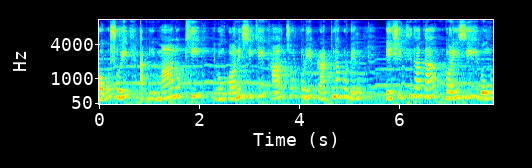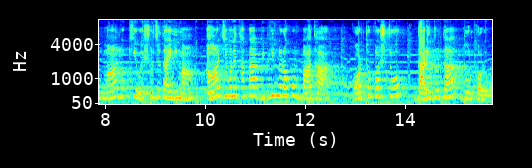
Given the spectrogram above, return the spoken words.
অবশ্যই আপনি মা লক্ষ্মী এবং গণেশজিকে হাত জোর করে প্রার্থনা করবেন এই সিদ্ধিদাতা, গণেশজি এবং মা লক্ষ্মী ঐশ্বর্যদায়িনী মা, আমার জীবনে থাকা বিভিন্ন রকম বাধা, অর্থকষ্ট, দারিদ্রতা দূর করো।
